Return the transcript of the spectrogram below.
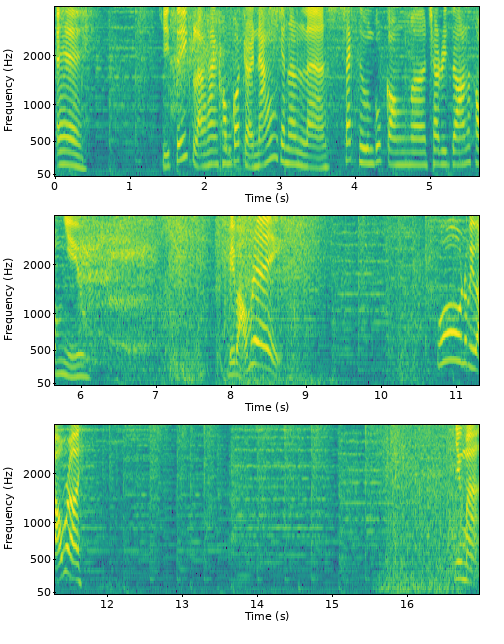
Ê chỉ tiếc là đang không có trời nắng cho nên là sát thương của con ờ, Charizard nó không nhiều. Bị bỏng đi. Wow, nó bị bỏng rồi. Nhưng mà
